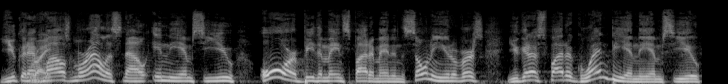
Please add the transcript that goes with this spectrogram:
You could have Right. Miles Morales now in the MCU or be the main Spider-Man in the Sony universe. You could have Spider-Gwen be in the MCU.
